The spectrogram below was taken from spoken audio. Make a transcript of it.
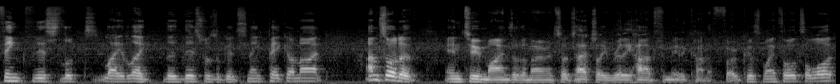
think this looks like like the, this was a good sneak peek or not. I'm sort of in two minds at the moment, so it's actually really hard for me to kind of focus my thoughts a lot.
